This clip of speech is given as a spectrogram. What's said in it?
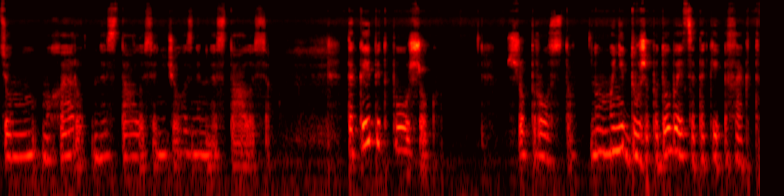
цьому мохеру не сталося, нічого з ним не сталося. Такий підпушок, що просто. Ну, мені дуже подобається такий ефект.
